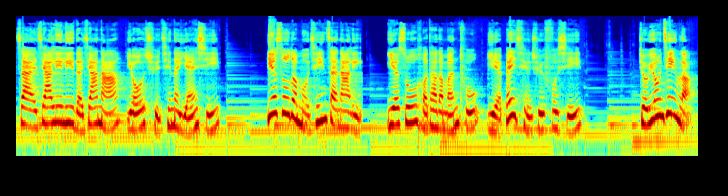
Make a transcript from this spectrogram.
在加利利的迦拿有娶亲的筵席，耶稣的母亲在那里，耶稣和他的门徒也被请去赴席。酒用尽了，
